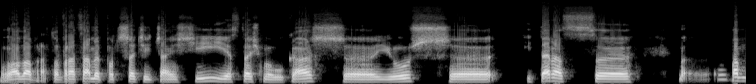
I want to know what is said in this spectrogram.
No dobra, to wracamy po trzeciej części. Jesteśmy, Łukasz, e, już e, i teraz e, no, mam,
